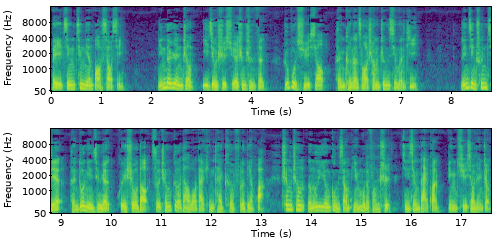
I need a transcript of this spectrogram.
北京青年报消息，您的认证依旧是学生身份，如不取消，很可能造成征信问题。临近春节，很多年轻人会收到自称各大网贷平台客服的电话，声称能利用共享屏幕的方式进行贷款并取消认证。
